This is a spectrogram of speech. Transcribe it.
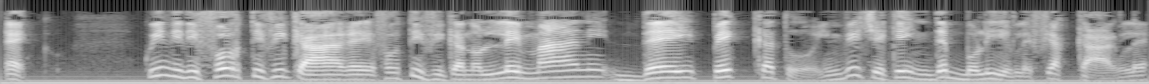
Ecco, quindi di fortificare, fortificano le mani dei peccatori, invece che indebolirle, fiaccarle,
